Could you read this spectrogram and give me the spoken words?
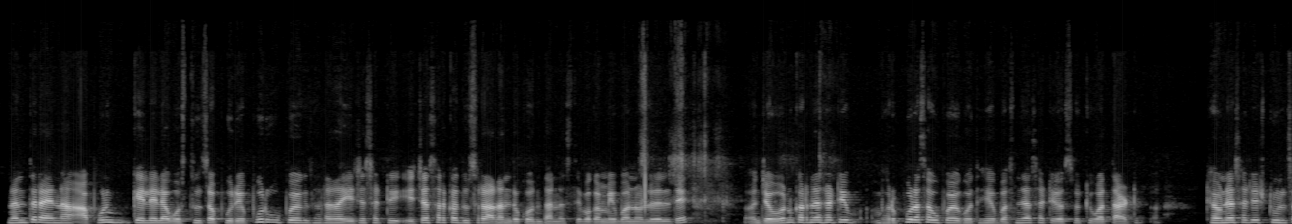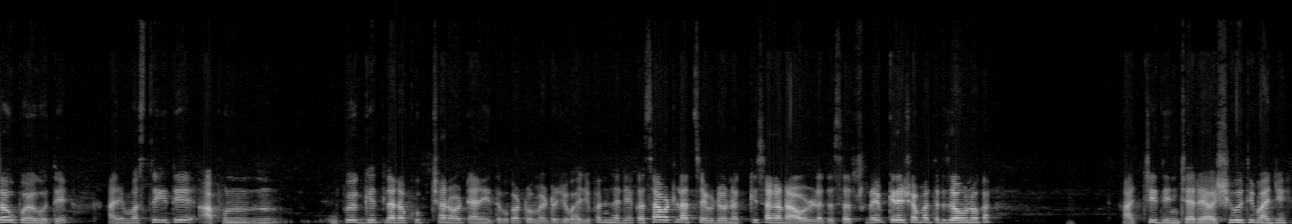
नंतर आहे ना आपण केलेल्या वस्तूचा पुरेपूर उपयोग झाला ना याच्यासाठी याच्यासारखा दुसरा आनंद कोणता नसते. बघा मी बनवलेलं ते जेवण करण्यासाठी भरपूर असा उपयोग होते. हे बसण्यासाठी असो किंवा ताट ठेवण्यासाठी स्टूलचा उपयोग होते. आणि मस्त इथे आपण उपयोग घेतला ना खूप छान वाटते. आणि इथे बघा टोमॅटोची भाजी पण झाली आहे. कसा वाटला आजचा व्हिडिओ? नक्की सांगा ना आवडला तर सबस्क्राईब केल्याशिवाय मात्र जाऊ नका. आजची दिनचर्या अशी होती माझी.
